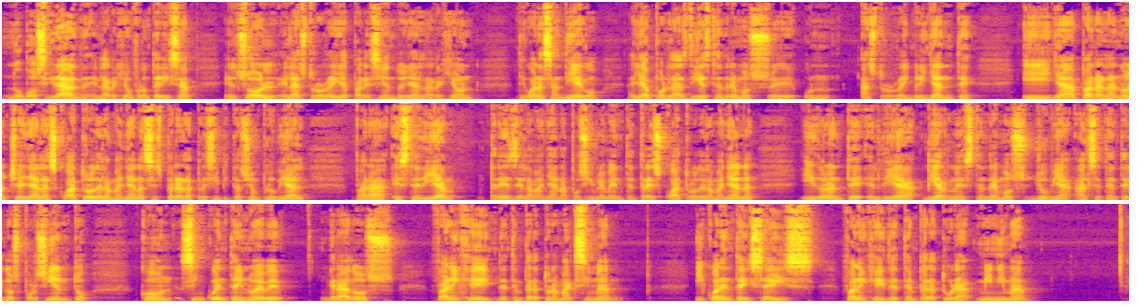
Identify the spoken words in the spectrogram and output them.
nubosidad en la región fronteriza, el sol, el astro rey apareciendo ya en la región Tijuana-San Diego, allá por las 10 tendremos eh, un astro rey brillante y ya para la noche, ya a las 4 de la mañana se espera la precipitación pluvial para este día, 3 de la mañana posiblemente, 3, 4 de la mañana y durante el día viernes tendremos lluvia al 72% con 59 grados Fahrenheit de temperatura máxima y 46 Fahrenheit de temperatura mínima.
